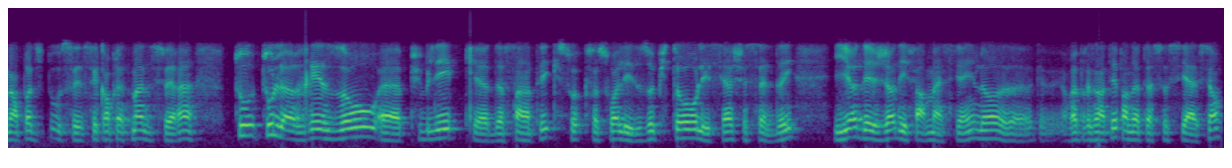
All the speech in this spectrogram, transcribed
Non, pas du tout. C'est complètement différent. Tout, tout le réseau euh, public de santé, que, que ce soit les hôpitaux, les CHSLD, il y a déjà des pharmaciens là, euh, représentés par notre association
